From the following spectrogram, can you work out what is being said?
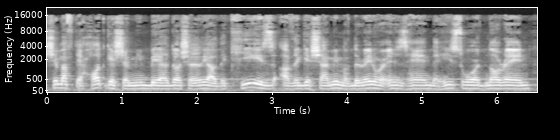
Shemaftehot Geshamim Be'ado Eliyahu, the keys of the Geshamim of the rain were in his hand, and he swore no rain.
